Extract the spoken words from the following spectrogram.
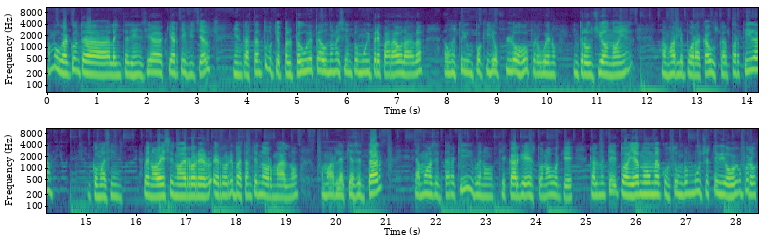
vamos a jugar contra la inteligencia aquí artificial Mientras tanto, porque para el PvP aún no me siento muy preparado, la verdad. Aún estoy un poquillo flojo, pero bueno, introducción, ¿no? Vamos a darle por acá, buscar partida. Como así? Bueno, a veces no, error, error, es bastante normal, ¿no? Vamos a darle aquí a aceptar. Vamos a aceptar aquí, bueno, que cargue esto, ¿no? Porque realmente todavía no me acostumbro mucho a este videojuego, pero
